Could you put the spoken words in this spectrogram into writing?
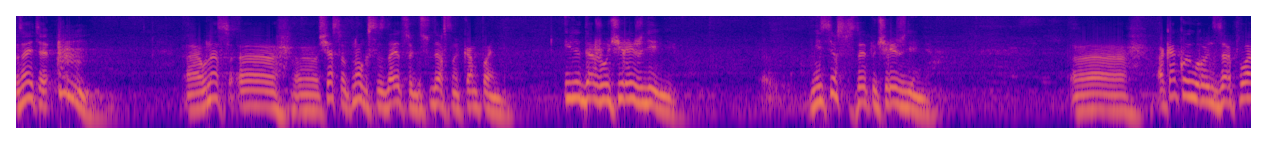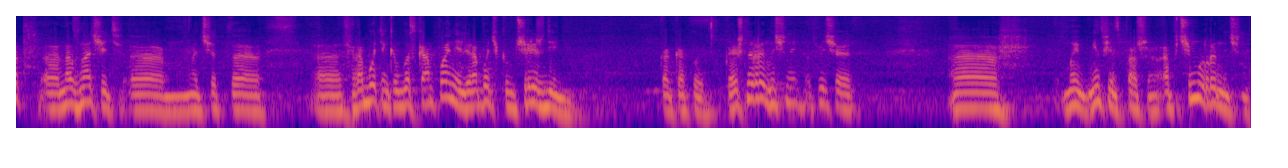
Вы знаете, э, у нас э, э, сейчас вот много создается государственных компаний. Или даже учреждений. Министерство создает учреждения. Э, а какой уровень зарплат назначить значит, работникам госкомпании или работникам учреждений? Как какой? Конечно, рыночный, отвечают. Э, мы Минфин спрашиваем, а почему рыночный?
